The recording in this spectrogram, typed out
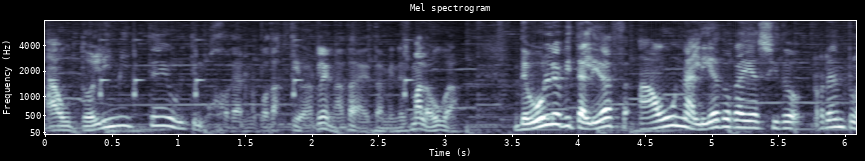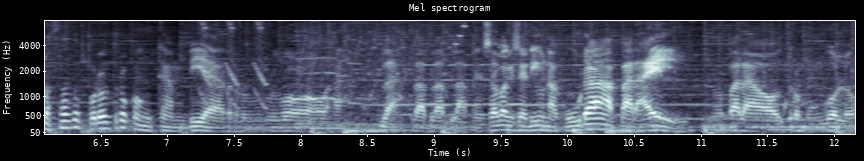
autolímite, último... Joder, no puedo activarle nada, eh, también es mala uva. Devuelve vitalidad a un aliado que haya sido reemplazado por otro con cambiar. Bla, bla, bla, bla. Pensaba que sería una cura para él, no para otro mongolo.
